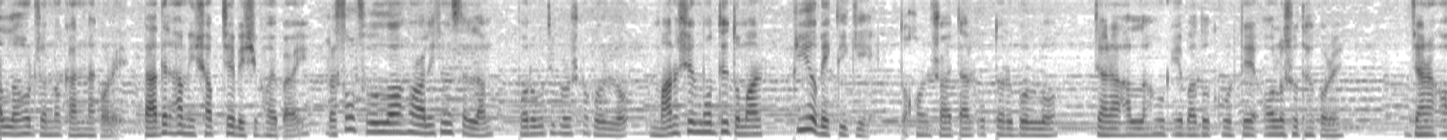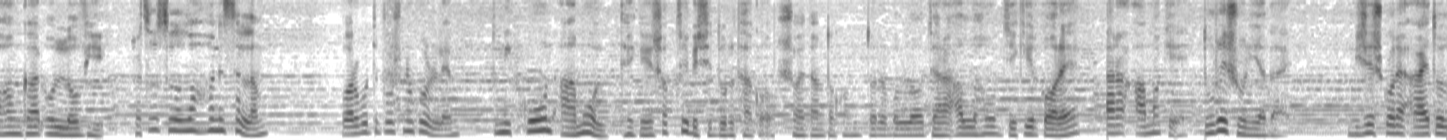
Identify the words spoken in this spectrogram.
আল্লাহর জন্য কান্না করে, তাদের আমি সবচেয়ে বেশি ভয় পাই। রসুল সাল্লাহ আলহিহাসাল্লাম পরবর্তী প্রশ্ন করল, মানুষের মধ্যে তোমার প্রিয় ব্যক্তি কে? তখন শয়তান উত্তরে বলল, যারা আল্লাহর ইবাদত করতে অলসতা করে, যারা অহংকার ও লোভী। রসুল সাল্লাম পরবর্তী প্রশ্ন করলেন, তুমি কোন আমল থেকে সবচেয়ে বেশি দূরে থাকো? শয়তান তখন উত্তরে বলল, যারা আল্লাহর জিকির করে, তারা আমাকে দূরে সরিয়ে দেয়। বিশেষ করে আয়তল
